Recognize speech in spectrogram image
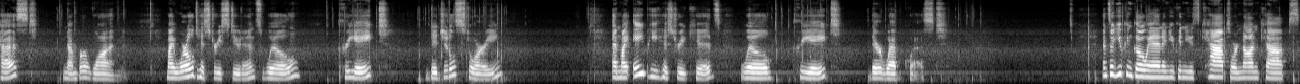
test number one. My world history students will create digital story and my AP history kids will create their web quest. And so you can go in and you can use caps or non-caps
